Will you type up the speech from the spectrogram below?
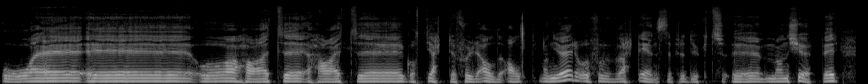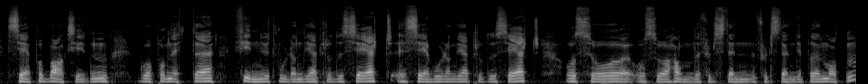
og, eh, og ha, et, ha, et, eh, godt hjerte for alt man gjør, og for hvert eneste produkt eh, man kjøper. Se på baksiden, gå på nettet, finne ut hvordan de er produsert, eh, se hvordan de er produsert, og så, og så handle fullstendig, fullstendig, på den måten.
